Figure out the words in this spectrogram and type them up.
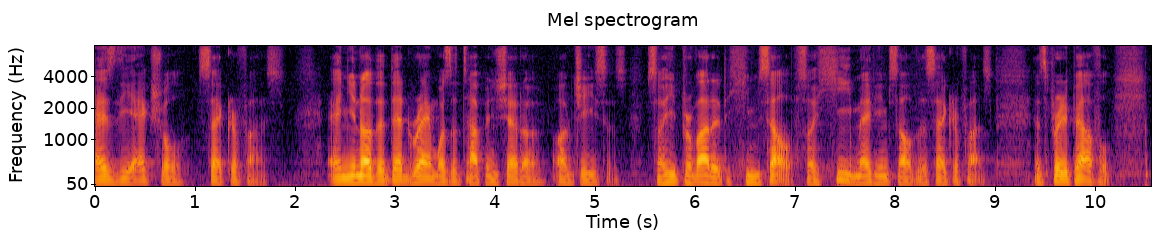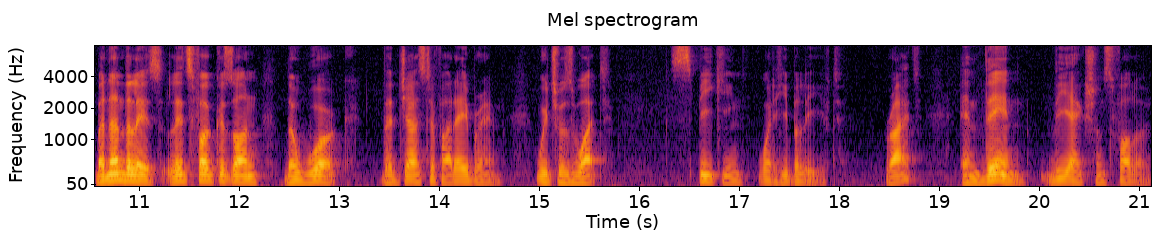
as the actual sacrifice. And you know that that ram was a type and shadow of Jesus. So he provided himself. So he made himself the sacrifice. It's pretty powerful. But nonetheless, let's focus on the work that justified Abraham, which was what? Speaking what he believed, right? And then the actions followed,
